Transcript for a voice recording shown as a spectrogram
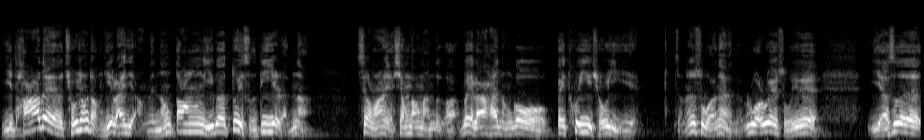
以他的球星等级来讲呢，能当一个队史第一人呢，这玩意儿也相当难得。未来还能够被退役球衣，怎么说呢？洛瑞属于也是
